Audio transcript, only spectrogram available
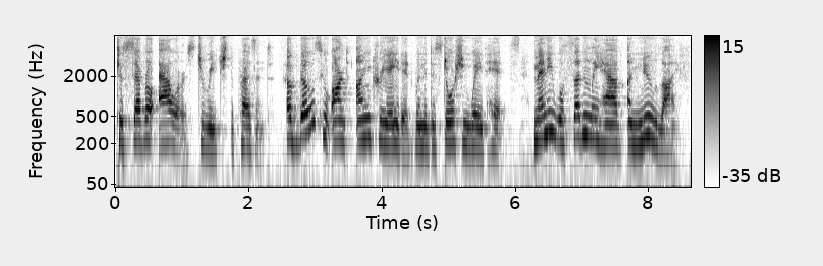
to several hours to reach the present. Of those who aren't uncreated when the distortion wave hits, many will suddenly have a new life,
